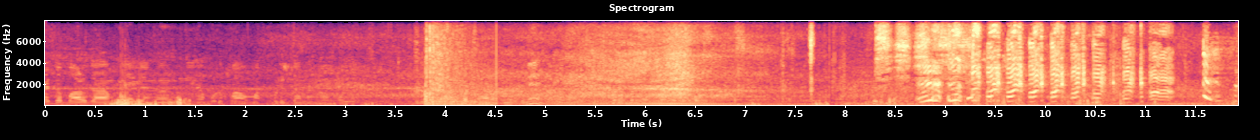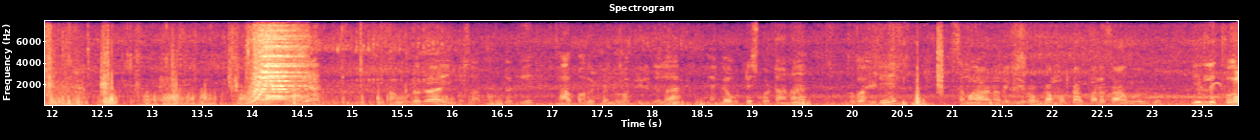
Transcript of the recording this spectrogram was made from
ಯಾಕ ಭಾಳ ಗಾಬರಿ ಆಗ್ಯಾನ ನೀನ ಕೊಡಪ್ಪ ಮತ್ತೆ ಕುಡಿತಾನ ಆ ಹುಡುಗ ಇಪ್ಪತ್ತು ಸಾಕು ರೂಪಾಯಿ ಕೊಟ್ಟೈತಿ ಆ ಪದಕ್ಕೆ ಬಂದು ರೊಕ್ಕ ತಿಂದಿದ್ದಲ್ಲ ಹೆಂಗ ಹುಟ್ಟಿಸ್ಕೊಟ್ಟಾನ? ತಗೋ ಹಿಡಿ. ಸಮಾನ ಸಮ ನನಗೆ ಈ ರೊಕ್ಕ ಮನಸ್ಸಾಗೋದು ಇರ್ಲಿ ತಗೋ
